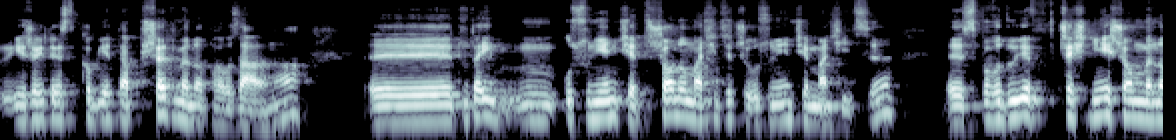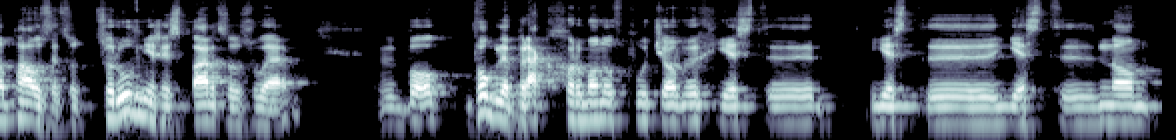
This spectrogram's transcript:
jeżeli to jest kobieta przedmenopauzalna, tutaj mm, usunięcie trzonu macicy czy usunięcie macicy spowoduje wcześniejszą menopauzę, co, co również jest bardzo złe, bo w ogóle brak hormonów płciowych jest, jest, jest no,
